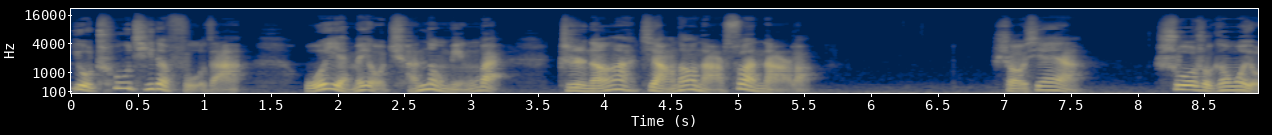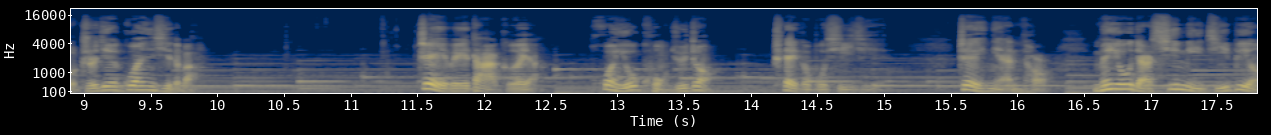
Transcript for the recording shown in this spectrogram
又出奇的复杂，我也没有全弄明白，只能啊讲到哪儿算哪儿了。首先呀，说说跟我有直接关系的吧。这位大哥呀，患有恐惧症，这个不稀奇。这年头，没有点心理疾病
